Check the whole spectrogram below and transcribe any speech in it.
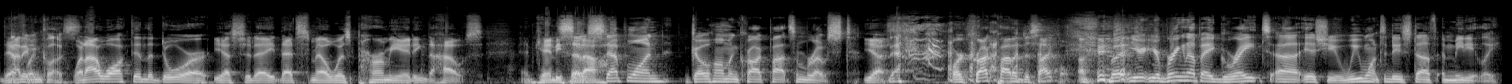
not even close. When I walked in the door yesterday, that smell was permeating the house. And Candy said, so "Step one: go home and crockpot some roast." Yes, or crockpot a disciple. but you're, you're, bringing up a great uh, issue. We want to do stuff immediately,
